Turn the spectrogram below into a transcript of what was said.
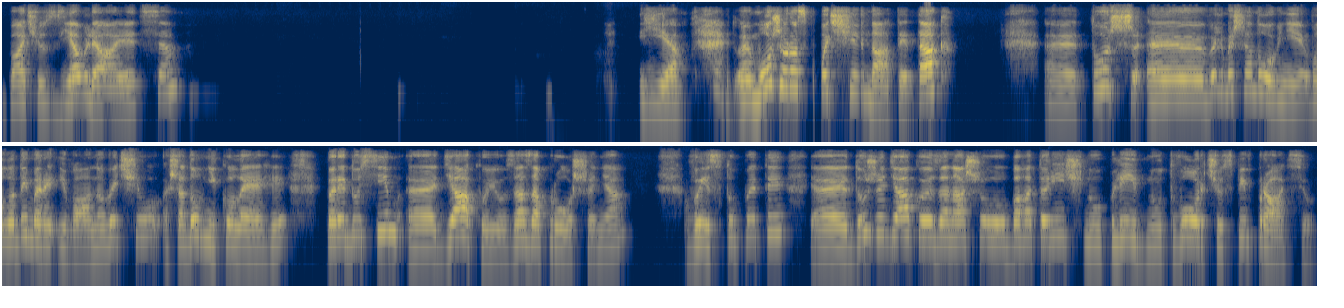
Бачу, з'являється. Є. Е, Можу розпочинати, так? Е, Тож, е, вельмишановні Володимире Івановичу, шановні колеги, передусім дякую за запрошення виступити. Е, Дуже дякую за нашу багаторічну плідну творчу співпрацю.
